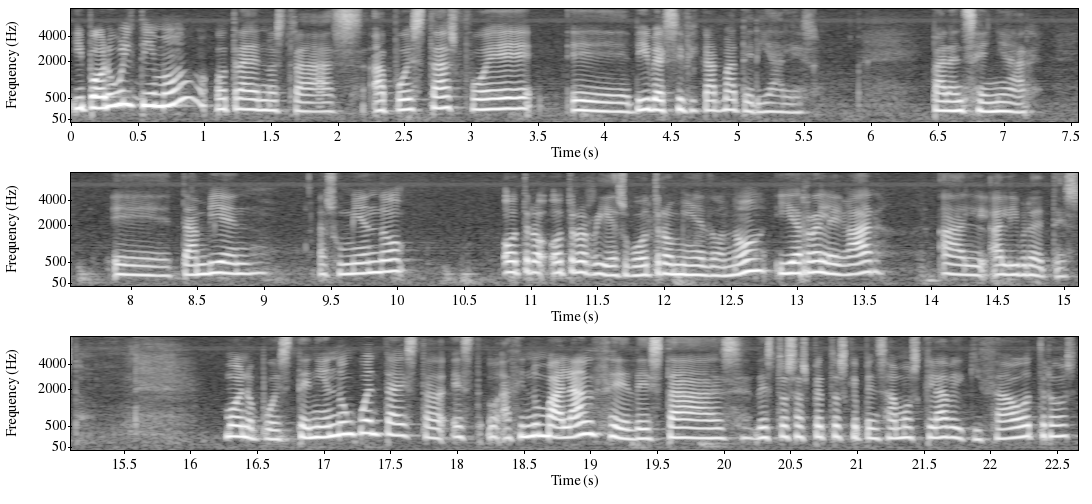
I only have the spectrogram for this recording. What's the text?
Y por último, otra de nuestras apuestas fue eh, diversificar materiales para enseñar. Eh, también asumiendo otro, otro riesgo, otro miedo, ¿no? y es relegar al, libro de texto. Bueno, pues teniendo en cuenta, esta, haciendo un balance de, estas, de estos aspectos que pensamos clave y quizá otros,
